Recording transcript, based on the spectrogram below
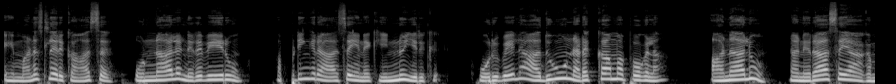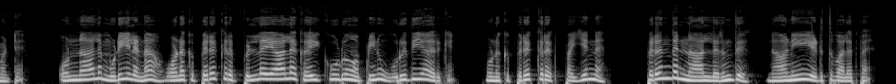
என் மனசுல இருக்க ஆசை உன்னால நிறைவேறும் அப்படிங்கிற ஆசை எனக்கு இன்னும் இருக்கு. ஒருவேளை அதுவும் நடக்காம போகலாம். ஆனாலும் நான் நிராசையாக மாட்டேன். உன்னால முடியலனா உனக்கு பிறக்கிற பிள்ளையால கைகூடும் அப்படின்னு உறுதியா இருக்கேன். உனக்கு பிறக்கிற பையனை பிறந்த நாள்ல இருந்து நானே எடுத்து வளர்ப்பேன்.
